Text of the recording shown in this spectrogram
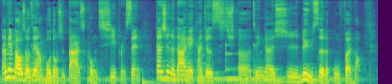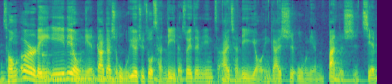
那偏保守，这样波动是大概是控七 percent。但是呢，大家可以看，就是呃，这应该是绿色的部分哈。从二零一六年大概是五月去做成立的，所以这边才成立有应该是五年半的时间。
